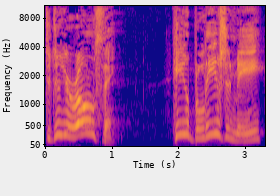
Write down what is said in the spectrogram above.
to do your own thing. He who believes in me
